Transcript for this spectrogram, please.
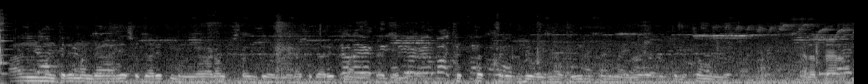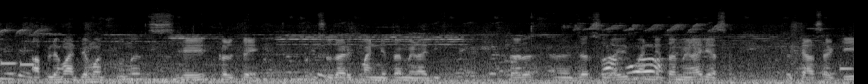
काल मंत्रिमंडळाने सुधारित मंगळवाडा उपसंघ योजनेला सुधारित मान्यता दिली. कितपत खरीप योजना होईल का नाही याचं तुमचं म्हणणं. खरं तर आपल्या माध्यमातूनच हे कळतंय की सुधारित मान्यता मिळाली. तर जर सुधारित मान्यता मिळाली असेल तर त्यासाठी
